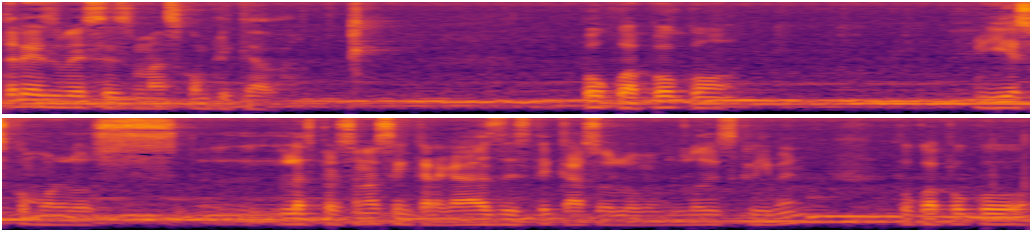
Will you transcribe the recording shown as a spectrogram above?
tres veces más complicado. Poco a poco, y es como los, las personas encargadas de este caso lo, lo describen, poco a poco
